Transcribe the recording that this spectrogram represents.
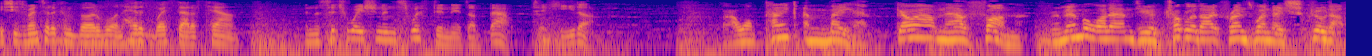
She's rented a convertible and headed west out of town. And the situation in Swifton is about to heat up. I want panic and mayhem. Go out and have fun. Remember what happened to your troglodyte friends when they screwed up.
